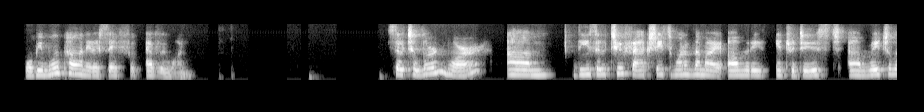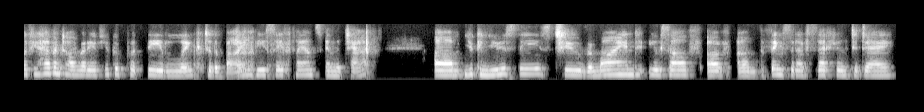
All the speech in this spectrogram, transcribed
will be more pollinator safe for everyone. So to learn more, um, these are two fact sheets. One of them I already introduced. Um, Rachel, if you haven't already, if you could put the link to the buying Bee Safe plants in the chat. Um, you can use these to remind yourself of um, the things that I've said here today.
